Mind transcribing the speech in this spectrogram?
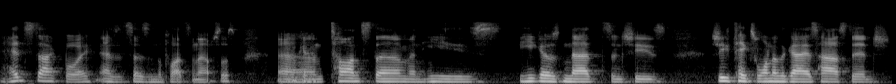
head stock boy, as it says in the plot synopsis, um, Okay. taunts them, and he's he goes nuts, and she's she takes one of the guys hostage,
